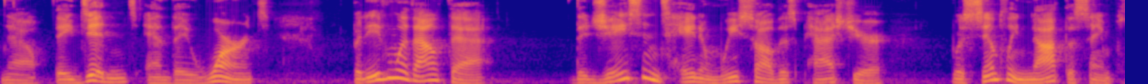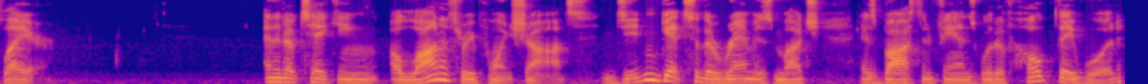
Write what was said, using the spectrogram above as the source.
Now, they didn't, and they weren't. But even without that, the Jayson Tatum we saw this past year was simply not the same player. Ended up taking a lot of three point shots, didn't get to the rim as much as Boston fans would have hoped they would.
